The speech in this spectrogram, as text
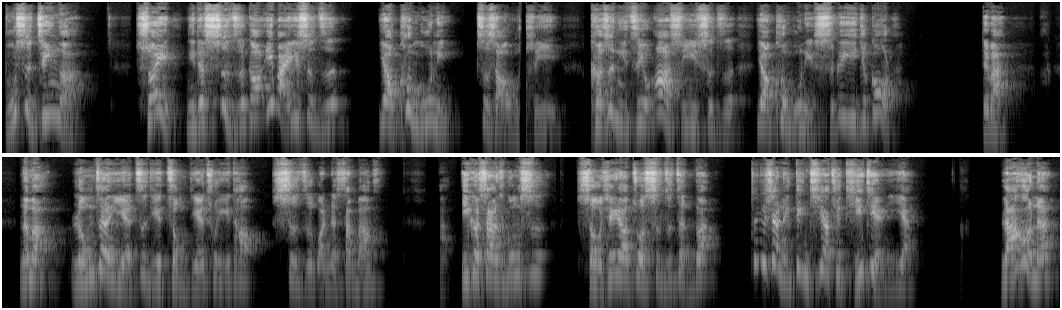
不是金额。所以你的市值高一百亿市值要控股你至少五十亿，可是你只有二十亿市值要控股你十个亿就够了，对吧？那么龙正也自己总结出一套市值观的三板斧啊，一个上市公司首先要做市值诊断，这就像你定期要去体检一样，然后呢，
